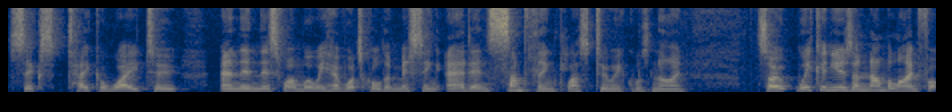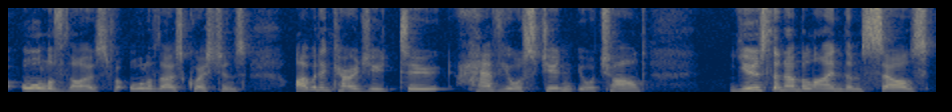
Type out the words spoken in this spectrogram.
6 take away 2. And then this one where we have what's called a missing addend something plus 2 equals 9. So we can use a number line for all of those, for all of those questions. I would encourage you to have your student, your child, use the number line themselves,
